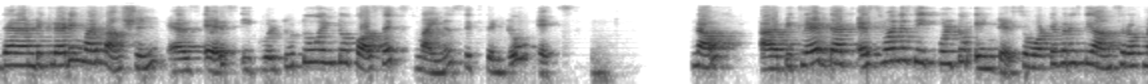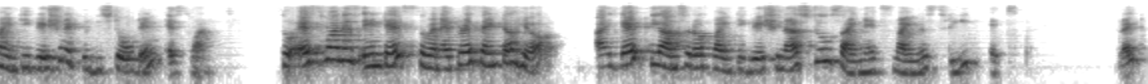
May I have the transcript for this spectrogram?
Then I'm declaring my function as s equal to 2 into cos x minus 6 into x. Now, I have declared that S1 is equal to int S. So whatever is the answer of my integration, it will be stored in S1. So S1 is int S. So when I press enter here, I get the answer of my integration as 2 sine x minus 3x. Right?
